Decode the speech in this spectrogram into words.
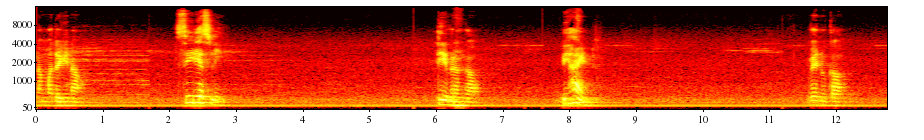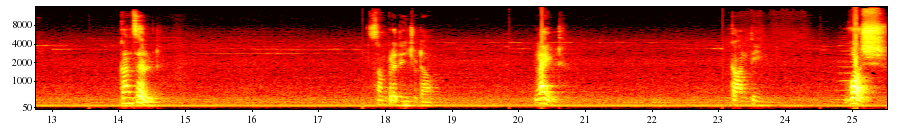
నమ్మదగిన సీరియస్లీ తీవ్రంగా బిహైండ్ వెనుక కన్సల్ట్ సంప్రదించుట. లైట్. కాంతి. వాష్.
